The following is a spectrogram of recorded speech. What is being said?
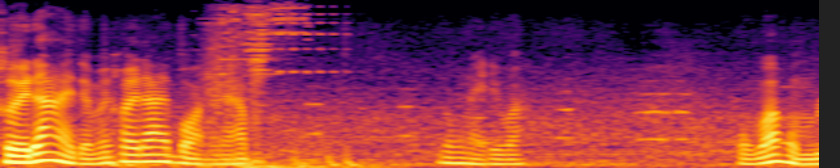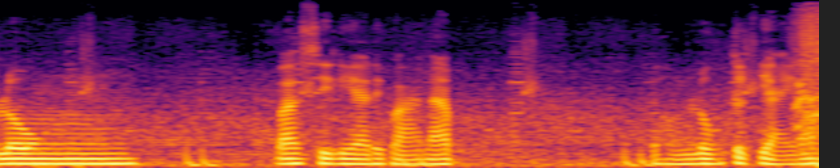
เคยได้แต่ไม่ค่อยได้บ่อยนะครับ ลงไหนดีวะผมว่าผมลงบาซิเลียดีกว่านะครับเดี๋ยวผมลงตึกใหญ่นั่น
